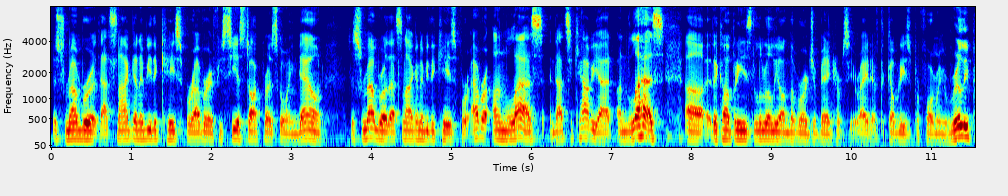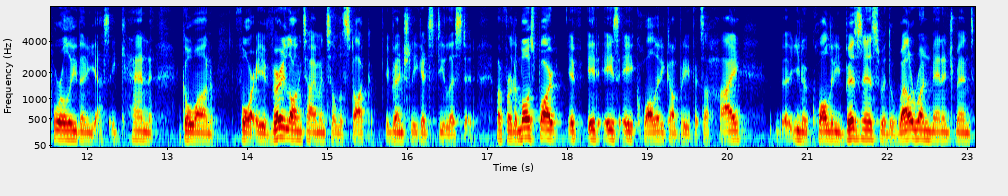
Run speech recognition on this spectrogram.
just remember that's not going to be the case forever. If you see a stock price going down, just remember that's not going to be the case forever unless, and that's a caveat, unless uh, the company is literally on the verge of bankruptcy, right? If the company is performing really poorly, then yes, it can go on for a very long time until the stock eventually gets delisted. But for the most part, if it is a quality company, if it's a high you know quality business with well-run management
